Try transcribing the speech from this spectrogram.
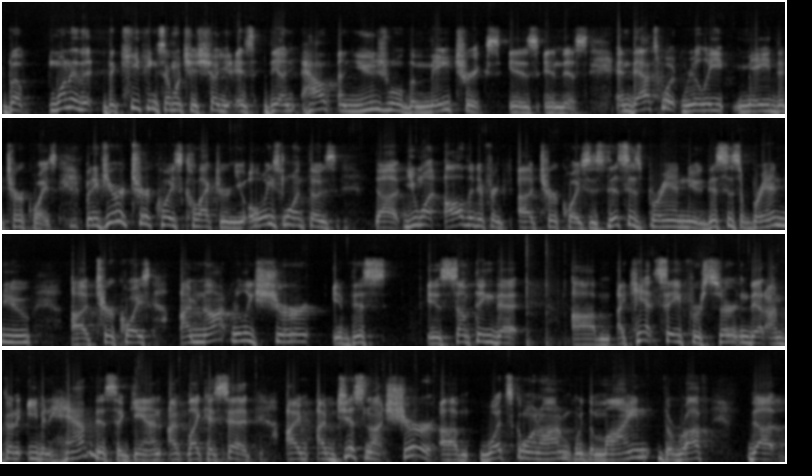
but one of the, the key things I want you to show you is the how unusual the matrix is in this. And that's what really made the turquoise. But if you're a turquoise collector and you always want those uh, you want all the different uh, turquoises. This is brand new. This is a brand new uh, turquoise. I'm not really sure if this is something that um, I can't say for certain that I'm going to even have this again. I, like I said, I'm, I'm just not sure um, what's going on with the mine, the rough. Uh,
